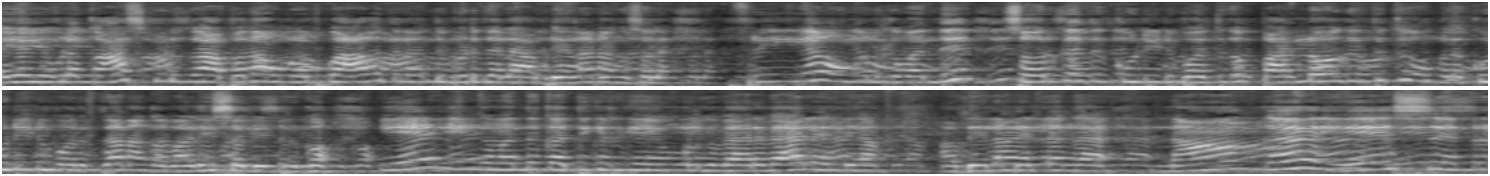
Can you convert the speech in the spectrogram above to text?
ஐயோ இவ்வளவு காசு கொடுங்க அப்பதான் உங்க பாவத்துல இருந்து விடுதலை அப்படியெல்லாம் நாங்க சொல்ல ஃப்ரீயா உங்களுக்கு வந்து சொர்க்கத்துக்கு கூட்டிட்டு போறதுக்கு பரலோகத்துக்கு உங்களை கூட்டிட்டு போறதுக்கு தான் நாங்க வழி சொல்லிட்டு இருக்கோம். ஏன் நீங்க வந்து கத்திக்கிட்டு உங்களுக்கு வேற வேலை இல்லையா? அப்படிலாம் இல்லைங்க. நாங்க இயேசு என்ற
